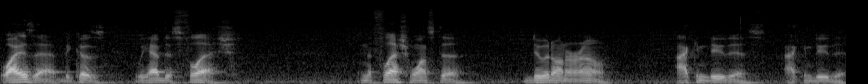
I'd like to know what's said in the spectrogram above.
Why is that? Because we have this flesh. And the flesh wants to do it on our own. I can do this. I can do this.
